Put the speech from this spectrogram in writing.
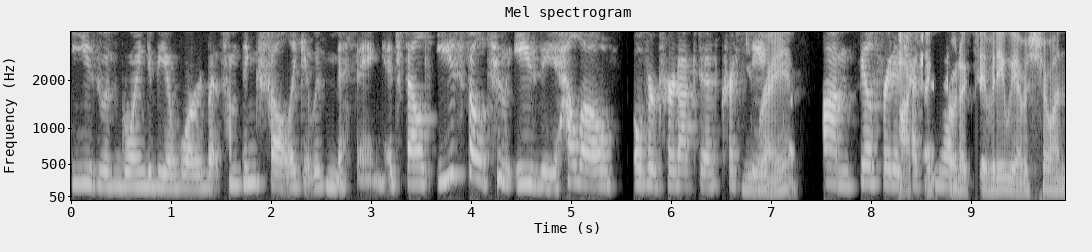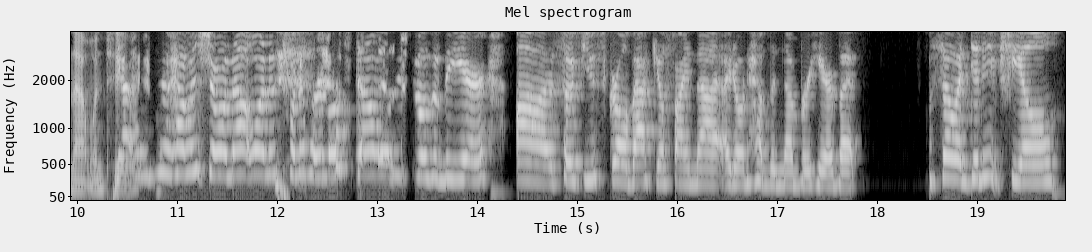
ease was going to be a word, but something felt like it was missing. It felt, ease felt too easy. Hello, overproductive, Christy. Right. Um, feel free to Toxic check out. productivity. We have a show on that one too. Yeah, we do have a show on that one. It's one of our most downloaded shows of the year. Uh, so if you scroll back, you'll find that. I don't have the number here, but so it didn't feel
